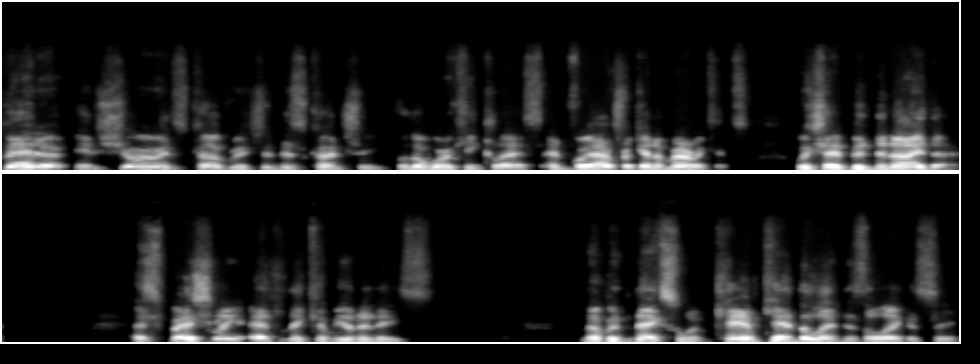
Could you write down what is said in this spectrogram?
better insurance coverage in this country for the working class and for African Americans, which have been denied that, especially ethnic communities. Number next one, Camp Kinderland is a legacy,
